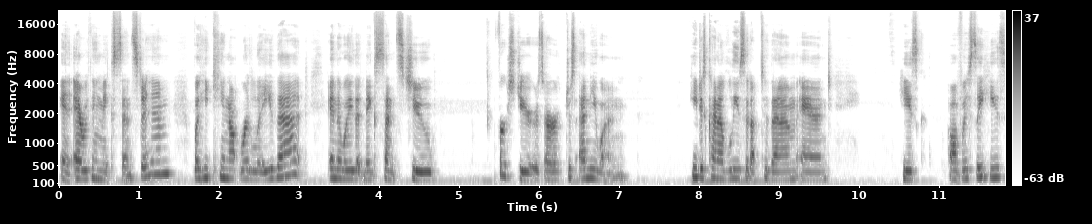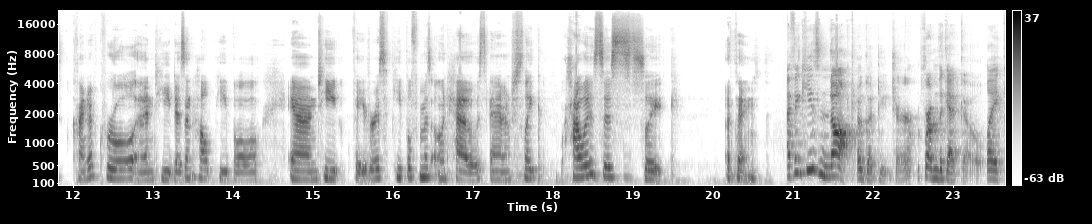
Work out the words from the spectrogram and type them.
and everything makes sense to him, but he cannot relay that in a way that makes sense to first years or just anyone. He just kind of leaves it up to them, and he's obviously he's kind of cruel and he doesn't help people and he favors people from his own house. And I'm just like, how is this like a thing? I think he's not a good teacher from the get go. Like,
